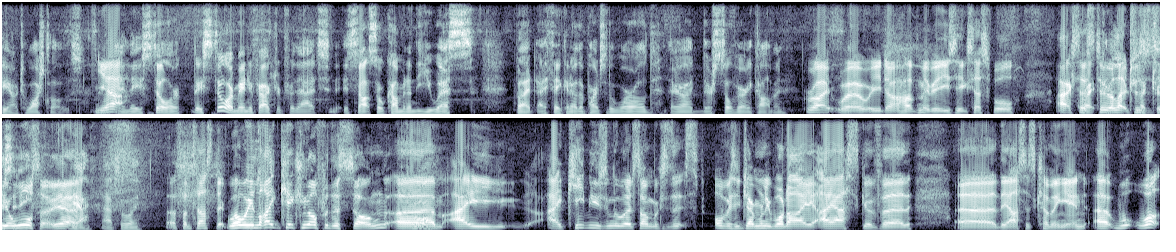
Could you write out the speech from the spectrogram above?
you know to wash clothes Yeah. and they still are they still are manufactured for that it's not so common in the us but i think in other parts of the world they're, uh, they're still very common right where, you don't have maybe easy accessible access Right, to to electricity, or water. Yeah. yeah absolutely Uh, fantastic. Well, we like kicking off with a song. Um, I I keep using the word song because it's obviously generally what I, I ask of uh, uh, the artist coming in. Uh, wh- what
